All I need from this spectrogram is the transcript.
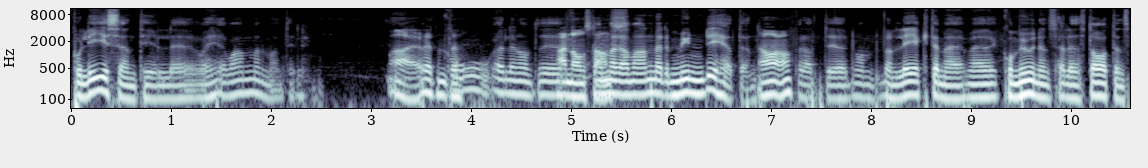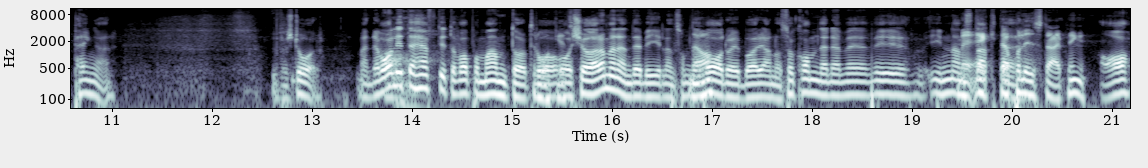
polisen till, eh, vad, vad anmälde man till? Nej, jag vet inte. K, eller något. eh, Ja, någonstans. Anmälde, man anmälde myndigheten. Ja, ja. För att eh, de, de lekte med, med kommunens eller statens pengar. Du förstår. Men det var Ja. lite häftigt att vara på Mantorp och, och köra med den där bilen som den var då i början. Och så kom den där med, vi, innan Med start äkta där. polisstripning. Ja,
